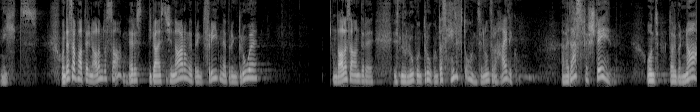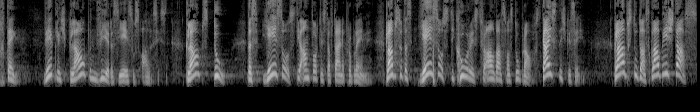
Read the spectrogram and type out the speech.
nichts. Und deshalb hat er in allem das Sagen. Er ist die geistliche Nahrung, er bringt Frieden, er bringt Ruhe. Und alles andere ist nur Lug und Trug. Und das hilft uns in unserer Heiligung. Wenn wir das verstehen und darüber nachdenken, wirklich glauben wir, dass Jesus alles ist. Glaubst du, dass Jesus die Antwort ist auf deine Probleme? Glaubst du, dass Jesus die Kur ist für all das, was du brauchst, geistlich gesehen? Glaubst du das? Glaub ich das?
